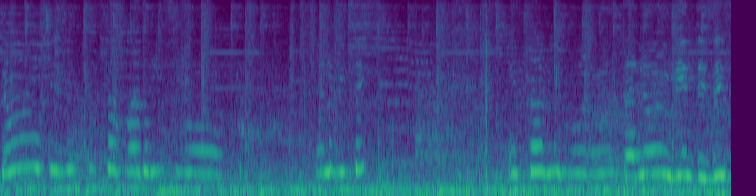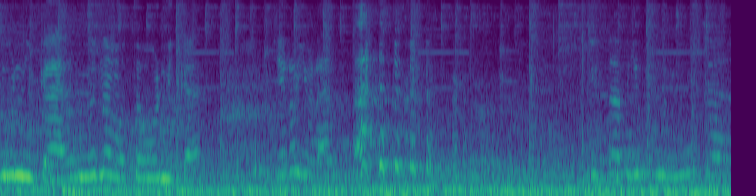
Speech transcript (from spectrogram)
No manches, esto está padrísimo. ¿Ya lo viste? Está bien bonita, no me inventes, es única, es una moto única. Quiero llorar. Está bien bonita.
